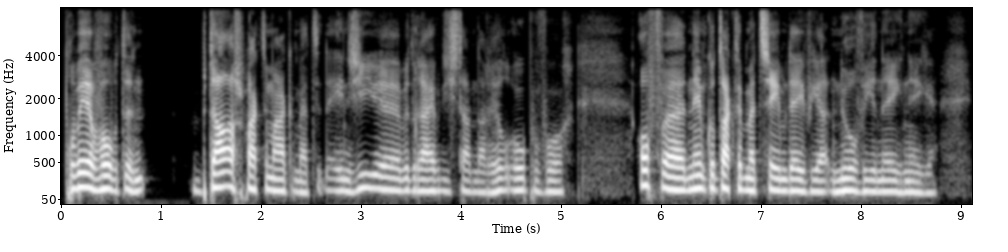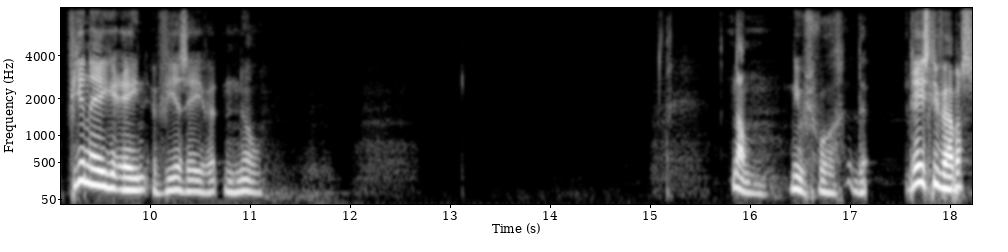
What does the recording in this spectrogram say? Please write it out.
probeer bijvoorbeeld een betaalafspraak te maken met de energiebedrijven. Die staan daar heel open voor. Of uh, neem contact met CMD via 0499 491 470. Dan nieuws voor de raceliefhebbers.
